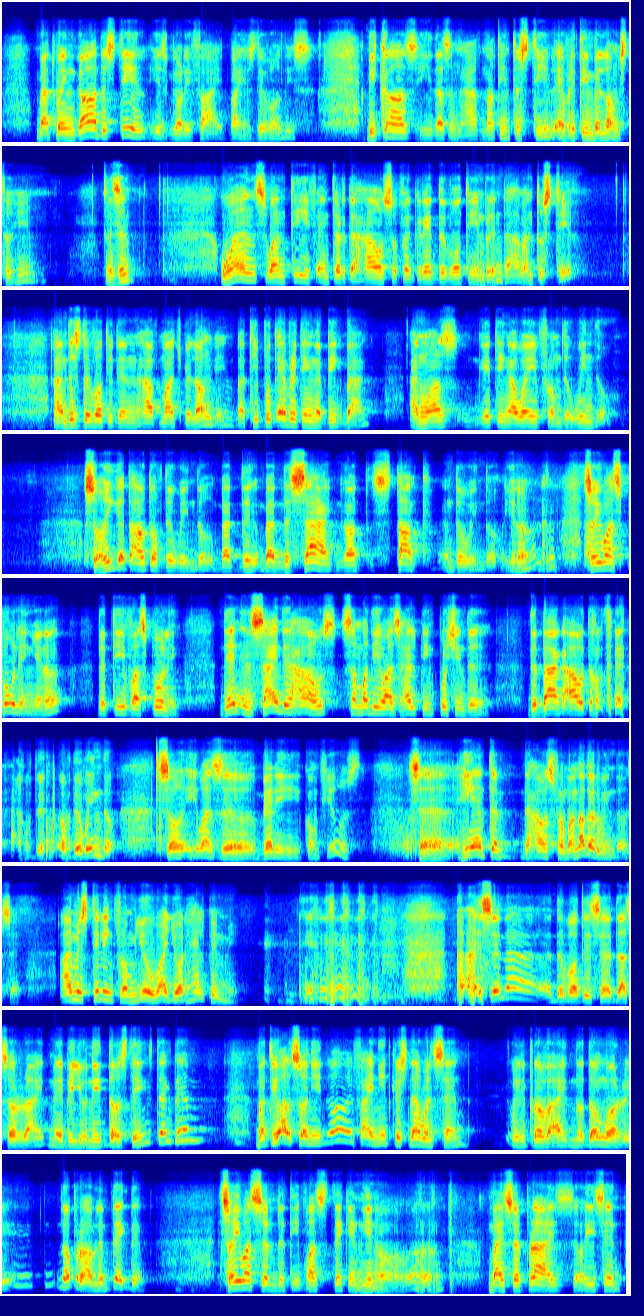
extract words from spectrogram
But when God still, he is glorified by his devotees. Because he doesn't have nothing to steal, everything belongs to him. Isn't Once one thief entered the house of a great devotee in Vrindavan to steal. And this devotee didn't have much belonging, but he put everything in a big bag and was getting away from the window. So he got out of the window, but the, but the sack got stuck in the window, you know? so he was pulling, you know? The thief was pulling. Then inside the house, somebody was helping pushing the, the bag out of the, of the, of the window. So he was uh, very confused. So he entered the house from another window. Say, I'm stealing from you. Why you are helping me? I said, ah, the devotee said, that's all right. Maybe you need those things, take them. But you also need, oh, if I need, Krishna will send, will provide. No, don't worry. No problem, take them. So he was, the thief was taken, you know, by surprise. So he said,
